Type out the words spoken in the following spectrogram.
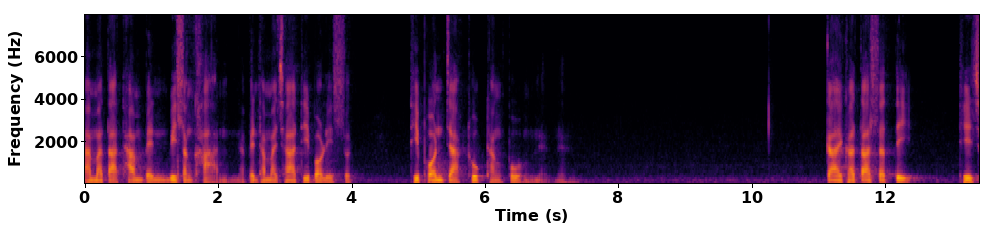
อมตะธรรมเป็นวิสังขารนะเป็นธรรมชาติที่บริสุทธิ์ที่พ้นจากทุกข์ทั้งปวงเนี่ยนะ กายคตาสติที่ช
